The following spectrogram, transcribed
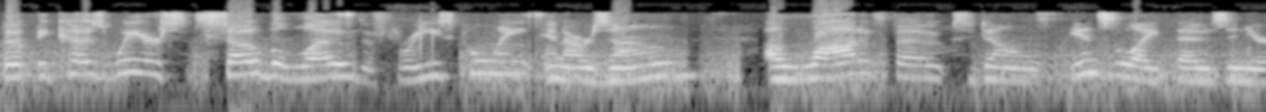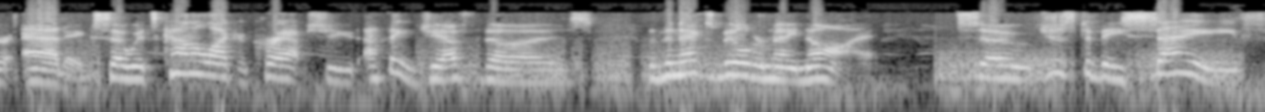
But because we are so below the freeze point in our zone, a lot of folks don't insulate those in your attic. So it's kind of like a crapshoot. I think Jeff does, but the next builder may not. So just to be safe,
